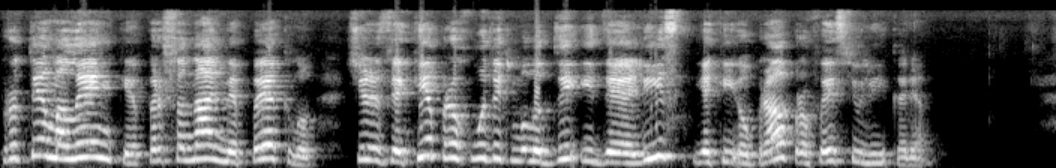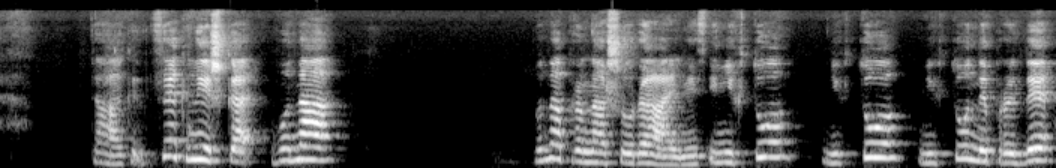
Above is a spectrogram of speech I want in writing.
Проте маленьке персональне пекло, через яке проходить молодий ідеаліст, який обрав професію лікаря. Так, ця книжка, вона, вона про нашу реальність. І ніхто, ніхто, ніхто не пройде,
